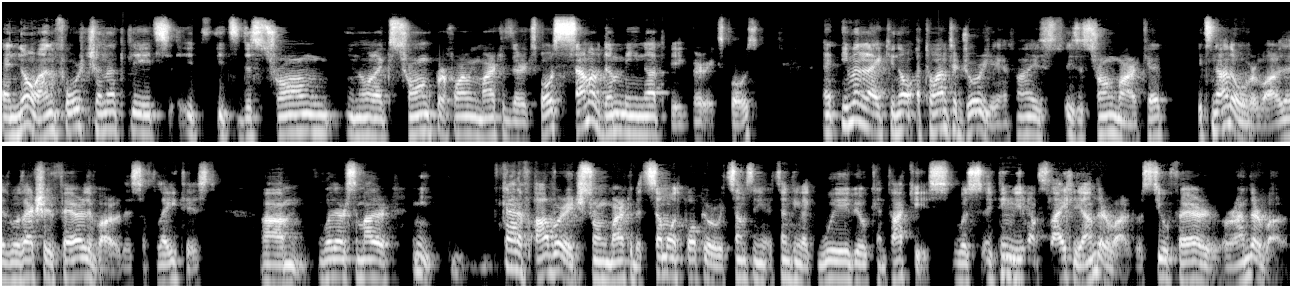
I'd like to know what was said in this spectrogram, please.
And no, unfortunately, it's it's it's the strong, you know, like strong performing markets that are exposed. Some of them may not be very exposed. And even like, you know, Atlanta, Georgia, Atlanta is, is a strong market. It's not overvalued. It was actually fairly valued as of latest. Um, what are some other? I mean, kind of average strong market, but somewhat popular with something something like Louisville, Kentucky's was I think hmm. even slightly undervalued. Was still fair or undervalued.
